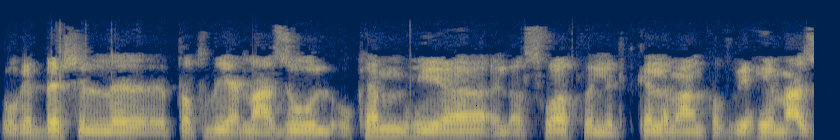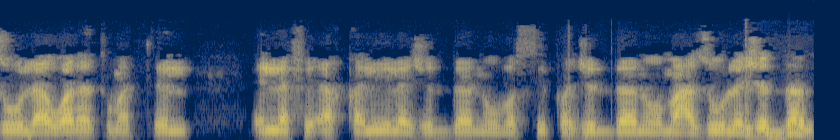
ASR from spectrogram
وقديش التطبيع معزول وكم هي الأصوات اللي بتتكلم عن التطبيع؟ هي معزولة ولا تمثل إلا فئة قليلة جدا وبسيطة جدا ومعزولة جدا.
